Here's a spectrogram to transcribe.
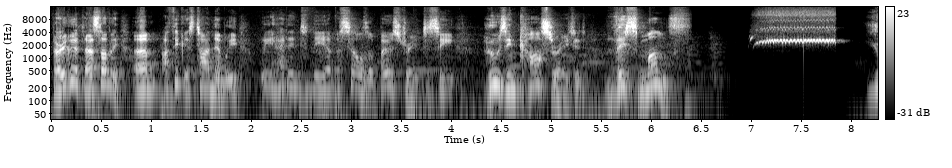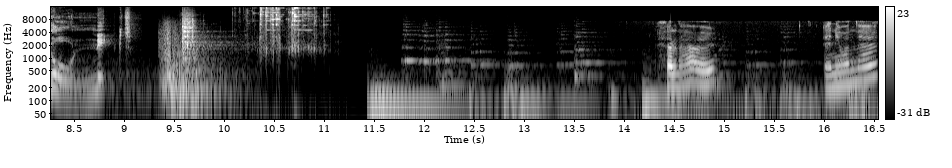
Very good. That's lovely. Um, I think it's time then we, we head into the uh, the cells at Bow Street to see who's incarcerated this month. You're nicked. Hello? Anyone there?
